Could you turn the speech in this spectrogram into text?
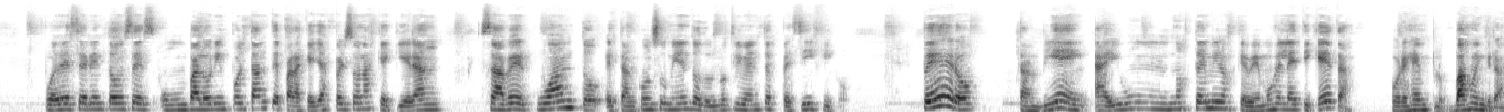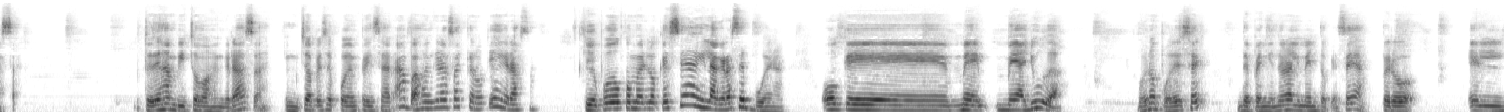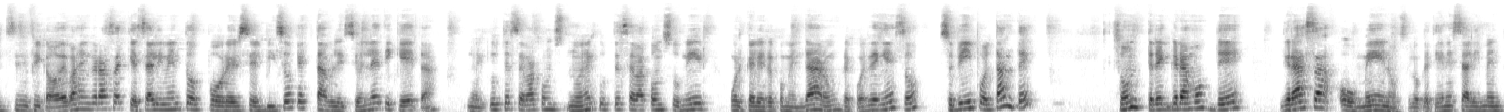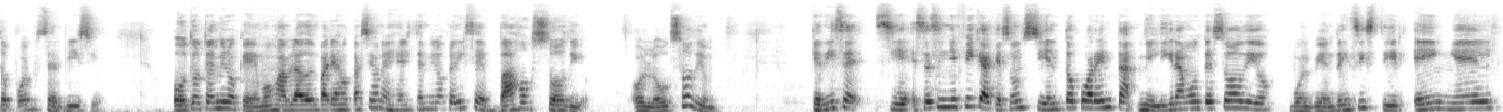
puede ser entonces un valor importante para aquellas personas que quieran saber cuánto están consumiendo de un nutrimento específico. Pero también hay unos términos que vemos en la etiqueta. Por ejemplo, bajo en grasa. Ustedes han visto bajo en grasa y muchas veces pueden pensar, ah, bajo en grasa es que no tiene grasa. Que yo puedo comer lo que sea y la grasa es buena o que me, me ayuda. Bueno, puede ser, dependiendo del alimento que sea, pero el significado de baja en grasa es que ese alimento por el servicio que estableció en la etiqueta, no es el que usted se va a, no es el que usted se va a consumir o el que le recomendaron, recuerden eso, eso es bien importante, son 3 gramos de grasa o menos lo que tiene ese alimento por servicio. Otro término que hemos hablado en varias ocasiones es el término que dice bajo sodio o low sodium que dice, si, ese significa que son 140 miligramos de sodio, volviendo a insistir en el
